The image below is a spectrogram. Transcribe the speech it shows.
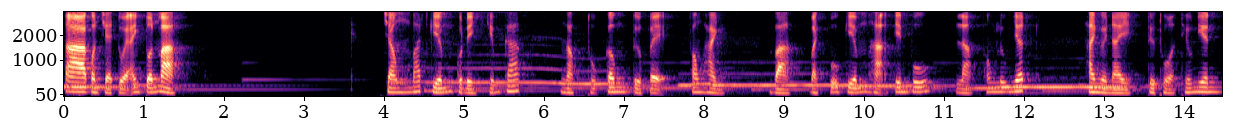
Ta còn trẻ tuổi anh Tuấn mà. Trong bát kiếm của đỉnh kiếm các, Ngọc thủ công tử vệ phong hành và bạch vũ kiếm hạ tiên vũ là phong lưu nhất. Hai người này từ thuở thiếu niên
